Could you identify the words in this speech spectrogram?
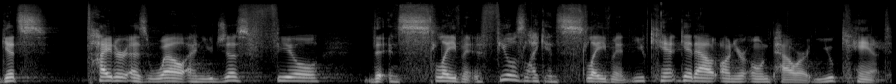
gets tighter as well, and you just feel the enslavement. It feels like enslavement. You can't get out on your own power. You can't.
